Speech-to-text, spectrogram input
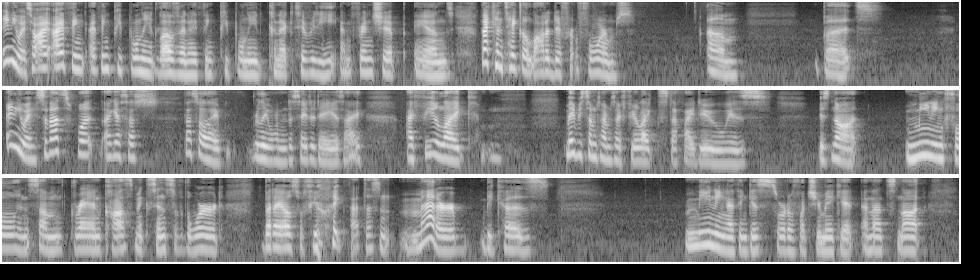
anyway, so I, I think I think people need love and I think people need connectivity and friendship and that can take a lot of different forms. Um, but anyway, so that's what I guess that's that's all I really wanted to say today is I I feel like maybe sometimes I feel like stuff I do is is not meaningful in some grand cosmic sense of the word, but I also feel like that doesn't matter because meaning I think is sort of what you make it and that's not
